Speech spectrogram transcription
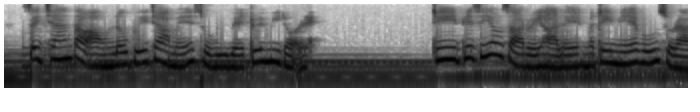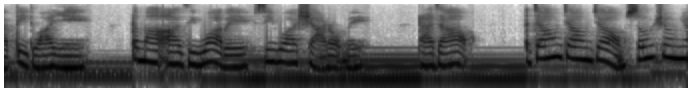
။စိတ်ချမ်းသာအောင်လုပ်ပေးကြမယ်ဆိုပြီးပဲတွေးမိတော့တယ်။ဒီပစ္စည်းဥစ္စာတွေဟာလည်းမတည်မြဲဘူးဆိုတာသိသွားရင်တမအာဇီဝပဲစီးပွားရှာတော့မယ်။ဒါကြောင့်အကြောင်းကြောင်းကြောင့်ဆုံးရှုံးရ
